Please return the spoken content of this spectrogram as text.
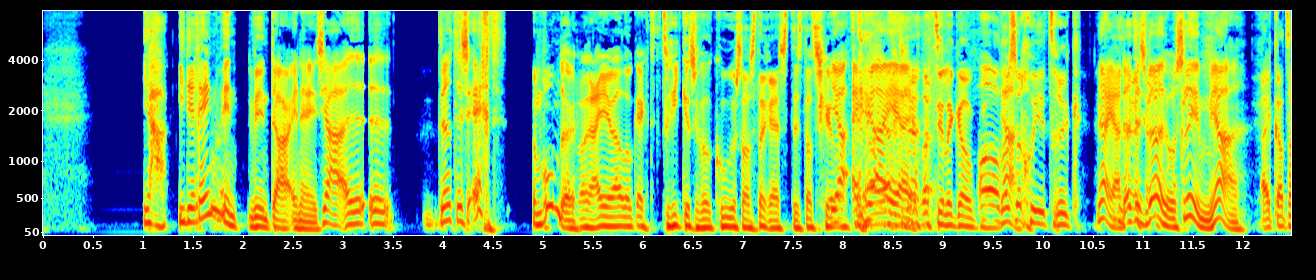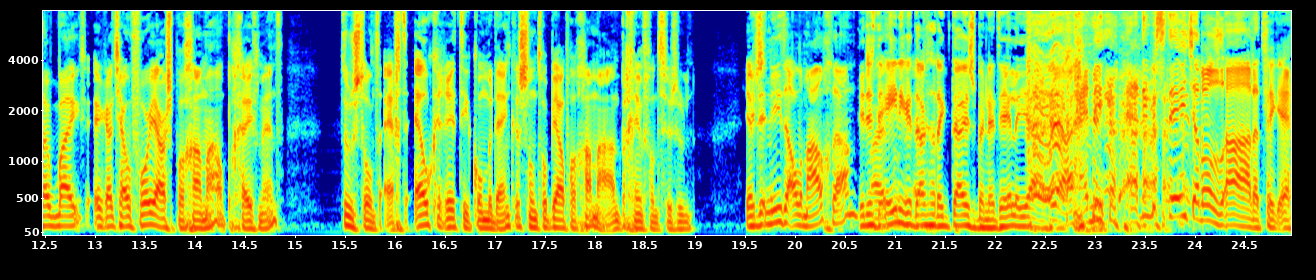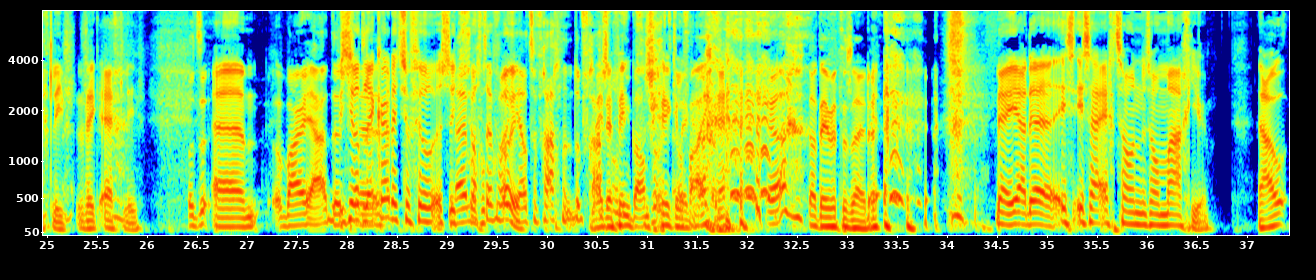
ja, iedereen wint, wint daar ineens. Ja, eh, eh, dat is echt een wonder. we rijden wel ook echt drie keer zoveel koers als de rest. Dus dat scheelt Ja, ja, ja. natuurlijk ook. oh, dat Ja. is een goede truc. Nou ja, dat is wel heel slim, ja. Ik had ook bij, ik had jouw voorjaarsprogramma op een gegeven moment. Toen stond echt elke rit die ik kon bedenken, stond op jouw programma aan het begin van het seizoen. Je hebt ze niet allemaal gedaan. Dit is de enige was dag dat ik thuis ben het hele jaar. En die, en die besteed je aan ons. Ah, dat vind ik echt lief. Dat vind ik echt lief. Ehm Maar ja, dus, vind je dat eh, lekker? Dat je zoveel... Dat je Nee, zoveel wacht even. Je had de vraag, de vraag Nee, dat vind ik verschrikkelijk. Eiken. Dat even terzijde. Nee, ja, de, is, is hij echt zo'n zo'n magier? Nou,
